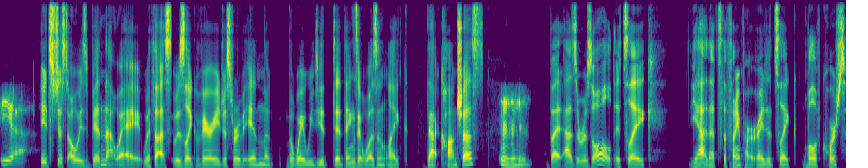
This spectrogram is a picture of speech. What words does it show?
Yeah. it's just always been that way with us. It was like very just sort of in the the way we did, did things. It wasn't like that conscious. Hmm but as a result it's like yeah that's the funny part right? It's like well of course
